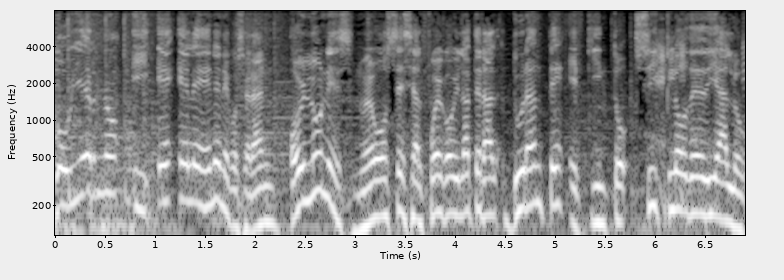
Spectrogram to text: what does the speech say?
Gobierno y ELN negociarán hoy lunes nuevo cese al fuego bilateral durante el quinto ciclo de diálogo.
